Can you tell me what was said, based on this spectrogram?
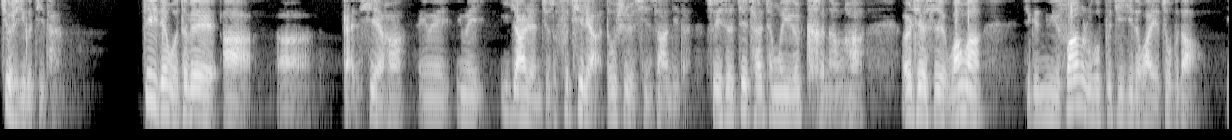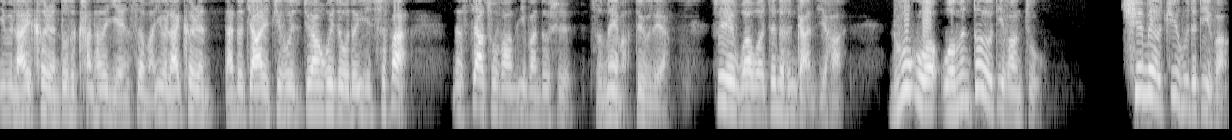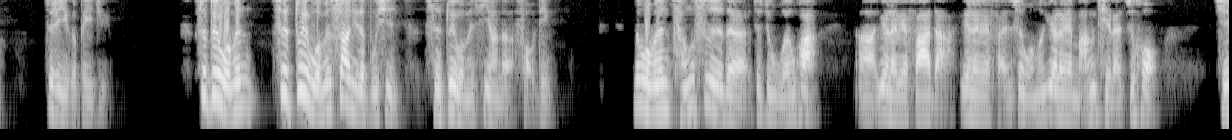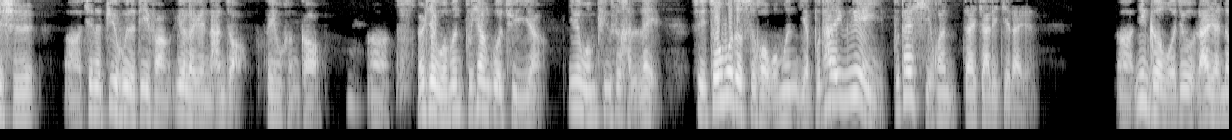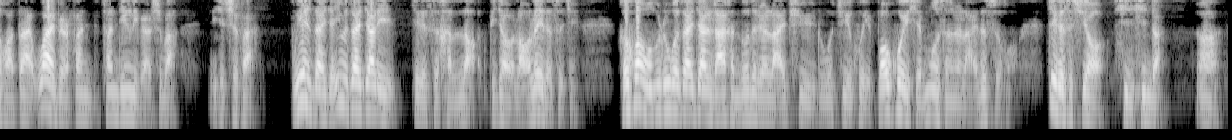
就是一个祭坛。这一点我特别啊啊感谢哈，因为因为一家人就是夫妻俩都是信上帝的，所以说这才成为一个可能哈，而且是往往这个女方如果不积极的话也做不到，因为来客人都是看他的颜色嘛，因为来客人来到家里聚会聚完会之后都一起吃饭，那下厨房一般都是姊妹嘛，对不对啊？所以我我真的很感激哈，如果我们都有地方住，却没有聚会的地方。这是一个悲剧，是对我们是对我们上帝的不信，是对我们信仰的否定。那么我们城市的这种文化啊，越来越发达，越来越繁盛，我们越来越忙起来之后，其实啊，现在聚会的地方越来越难找，费用很高，啊，而且我们不像过去一样，因为我们平时很累，所以周末的时候我们也不太愿意，不太喜欢在家里接待人。啊，宁可我就来人的话，在外边饭餐厅里边是吧？一起吃饭，不愿意在家，因为在家里这个是很老比较劳累的事情。何况我们如果在家里来很多的人来去，如果聚会，包括一些陌生人来的时候，这个是需要信心的啊。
